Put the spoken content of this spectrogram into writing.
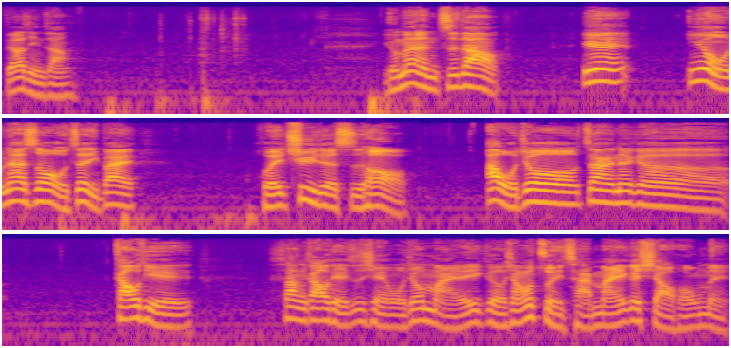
不要紧张。有没有人知道？因为，因为我那时候我这礼拜回去的时候啊，我就在那个高铁上高铁之前，我就买了一个，我想要嘴馋，买一个小红莓。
